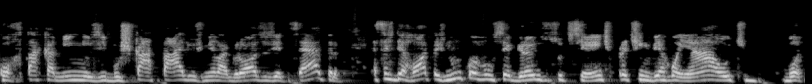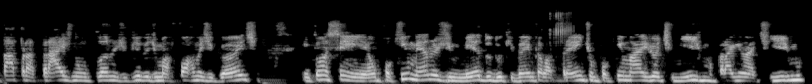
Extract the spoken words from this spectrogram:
cortar caminhos e buscar atalhos milagrosos e etc., essas derrotas nunca vão ser grandes o suficiente para te envergonhar ou te botar para trás num plano de vida de uma forma gigante. Então, assim, é um pouquinho menos de medo do que vem pela frente, um pouquinho mais de otimismo, pragmatismo.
